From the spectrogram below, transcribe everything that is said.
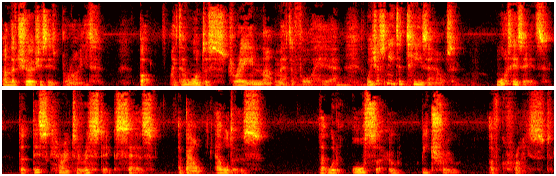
and the church is his bride. But I don't want to strain that metaphor here. We just need to tease out what is it that this characteristic says about elders that would also be true of Christ.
